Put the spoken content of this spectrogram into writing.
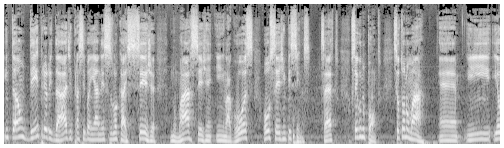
Então, dê prioridade para se banhar nesses locais, seja no mar, seja em lagoas ou seja em piscinas, certo? O segundo ponto: se eu estou no mar é, e, eu,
